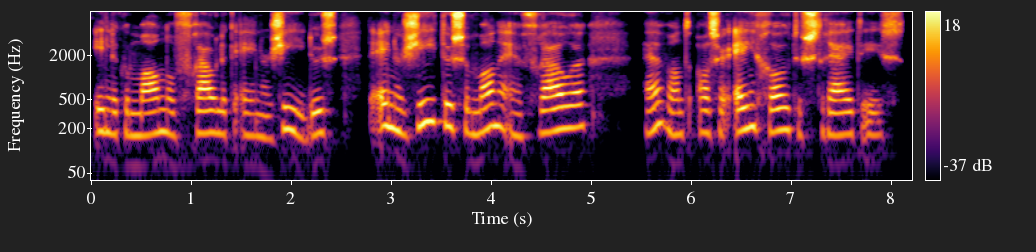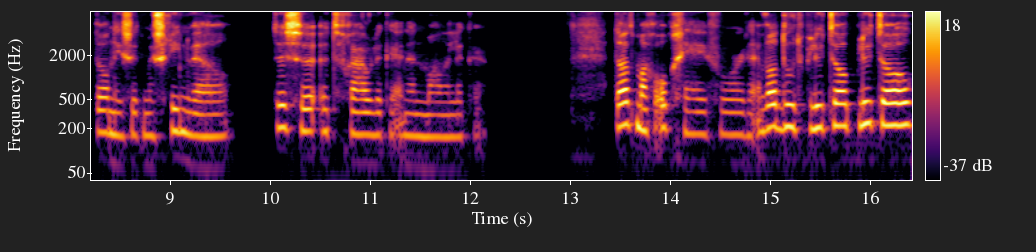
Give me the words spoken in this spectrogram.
innerlijke man of vrouwelijke energie. Dus de energie tussen mannen en vrouwen. Hè, want als er één grote strijd is, dan is het misschien wel tussen het vrouwelijke en het mannelijke. Dat mag opgeheven worden. En wat doet Pluto? Pluto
